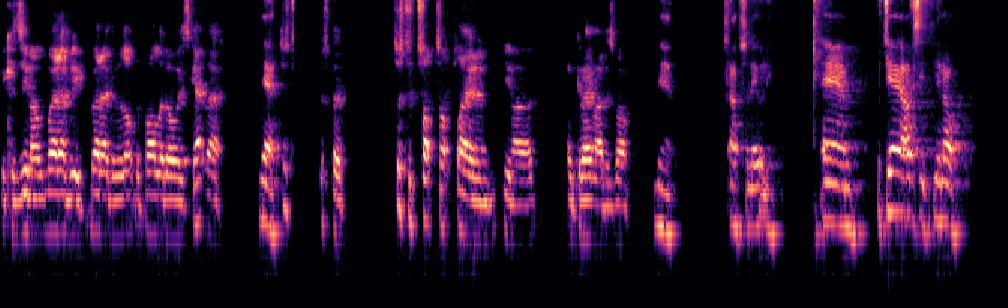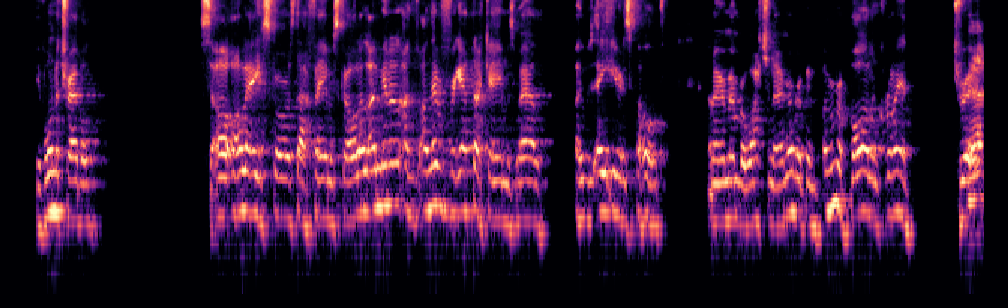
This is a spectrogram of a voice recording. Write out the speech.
because you know wherever he, wherever he looked, the ball would always get there. yeah, just just a just a top top player and you know a great lad as well. yeah, absolutely. Um, but yeah, obviously, you know, you've won the treble. So Ole scores that famous goal. I I mean, I'll, I'll never forget that game as well. I was eight years old, and I remember watching. I remember being, I remember bawling, crying. Yeah.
